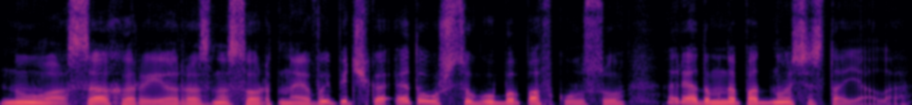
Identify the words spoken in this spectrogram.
Ну, а сахар и разносортная выпечка — это уж сугубо по вкусу. Рядом на подносе стояло.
